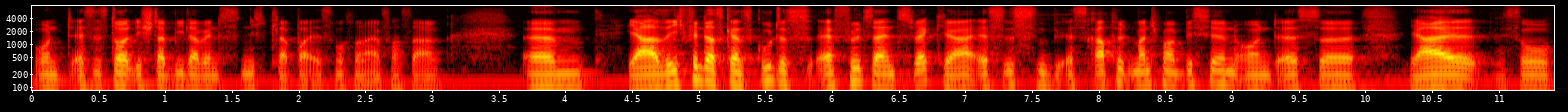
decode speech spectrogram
und es ist deutlich stabiler, wenn es nicht klappbar ist, muss man einfach sagen. Ähm, ja, also ich finde das ganz gut, es erfüllt seinen Zweck, ja. Es ist, es rappelt manchmal ein bisschen und es, äh, ja, so,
